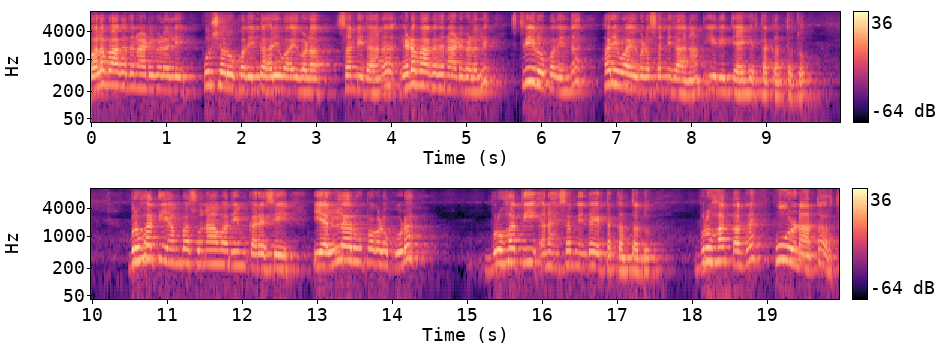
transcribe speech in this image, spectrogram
ಬಲಭಾಗದ ನಾಡಿಗಳಲ್ಲಿ ಪುರುಷ ರೂಪದಿಂದ ಹರಿವಾಯುಗಳ ಸನ್ನಿಧಾನ, ಎಡಭಾಗದ ನಾಡಿಗಳಲ್ಲಿ ಸ್ತ್ರೀ ರೂಪದಿಂದ ಹರಿವಾಯುಗಳ ಸನ್ನಿಧಾನ ಅಂತ ಈ ರೀತಿಯಾಗಿರ್ತಕ್ಕಂಥದ್ದು ಬೃಹತಿ ಎಂಬ ಸುನಾಮದಿಂ ಕರೆಸಿ ಎಲ್ಲ ರೂಪಗಳು ಕೂಡ ಬೃಹತಿ ಅನ್ನೋ ಹೆಸರಿನಿಂದ ಇರ್ತಕ್ಕಂಥದ್ದು. ಬೃಹತ್ ಅಂದರೆ ಪೂರ್ಣ ಅಂತ ಅರ್ಥ.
